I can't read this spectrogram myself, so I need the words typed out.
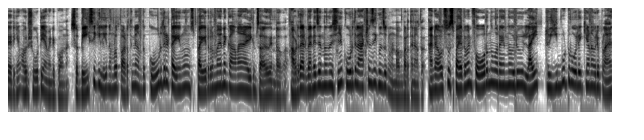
ആയിരിക്കും. അവർ ഷൂട്ട് ചെയ്യാൻ വേണ്ടി പോകുന്നത്. സോ ബേസിക്കലി നമ്മൾ പടത്തിനകത്ത് കൂടുതൽ ടൈമും സ്പൈഡർമാനെ കാണാനായിരിക്കും സാധ്യത ഉണ്ടാവുക അവിടുത്തെ അഡ്വാന്റേജ് എന്താണെന്ന് വെച്ച് കഴിഞ്ഞാൽ കൂടുതൽ ആക്ഷൻ സീക്വൻസുകൾ ഉണ്ടാവും പടത്തിനകത്ത്. ആൻഡ് ഓൾസോ സ്പൈഡർമാൻ ഫോർ എന്ന് പറയുന്ന ഒരു ലൈറ്റ് റീബൂട്ട് പോലെയൊക്കെയാണ് അവർ പ്ലാൻ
